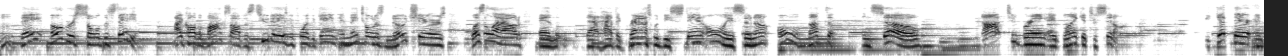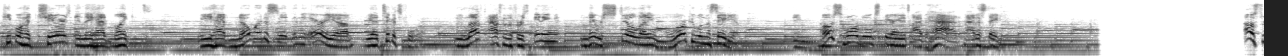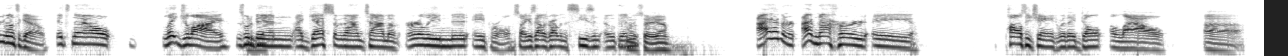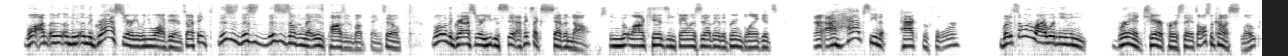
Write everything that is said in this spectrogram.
Mm. They oversold the stadium. I called the box office two days before the game, and they told us no chairs was allowed, and that had the grass would be stand only. So not on, not to, and so not to bring a blanket to sit on. We get there, and people had chairs and they had blankets. We had nowhere to sit in the area we had tickets for. We left after the first inning, and they were still letting more people in the stadium. The most horrible experience I've had at a stadium. That was three months ago. It's now late July. This would have mm-hmm. been, I guess, around the time of early mid April. So I guess that was right when the season opened. I say, yeah. I haven't. I have not heard a policy change where they don't allow uh well i'm in the, in the grass area when you walk in so i think this is this is this is something that is positive about the thing so normally the grass area you can sit i think it's like seven dollars and a lot of kids and families sit out there they bring blankets and I, I have seen it packed before but it's somewhere where i wouldn't even bring a chair per se it's also kind of sloped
